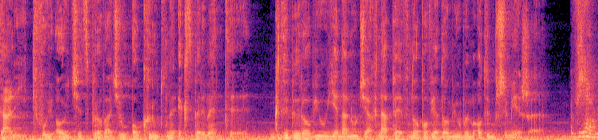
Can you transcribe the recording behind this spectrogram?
Tali, twój ojciec prowadził okrutne eksperymenty. Gdyby robił je na ludziach, na pewno powiadomiłbym o tym przymierze. Wiem,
